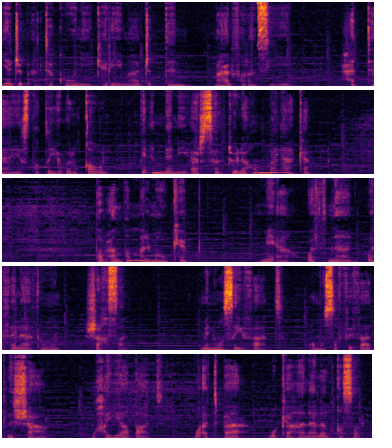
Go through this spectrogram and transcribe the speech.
يجب أن تكوني كريمة جدا مع الفرنسيين حتى يستطيعوا القول بأنني أرسلت لهم ملاكا. طبعا ضم الموكب مئة واثنان وثلاثون شخصا من وصيفات ومصففات للشعر وخياطات وأتباع وكهنة للقصر.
